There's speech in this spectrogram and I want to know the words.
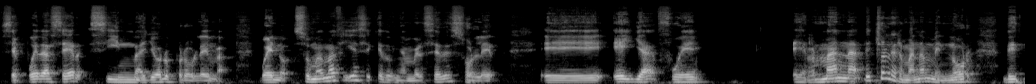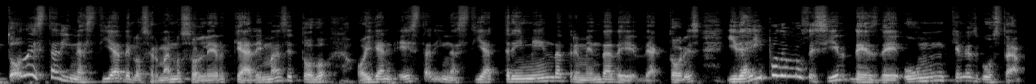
se puede hacer sin mayor problema. Bueno, su mamá, fíjense que doña Mercedes Soler, eh, ella fue hermana, de hecho la hermana menor de toda esta dinastía de los hermanos Soler, que además de todo, oigan, esta dinastía tremenda, tremenda de, actores, y de ahí podemos decir desde un, ¿qué les gusta?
